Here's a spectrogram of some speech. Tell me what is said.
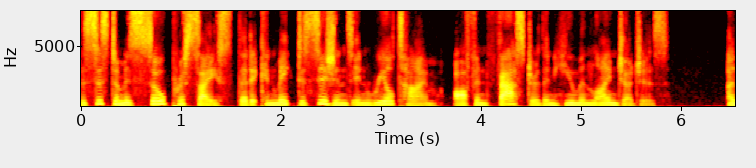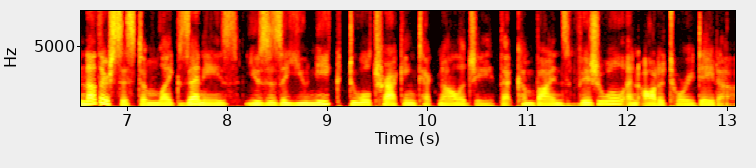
The system is so precise that it can make decisions in real time, often faster than human line judges. Another system, like Zenniz, uses a unique dual tracking technology that combines visual and auditory data.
